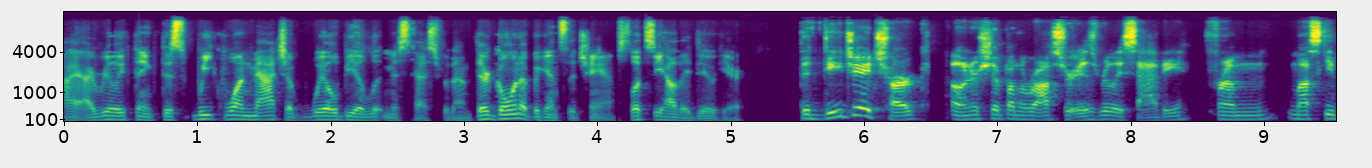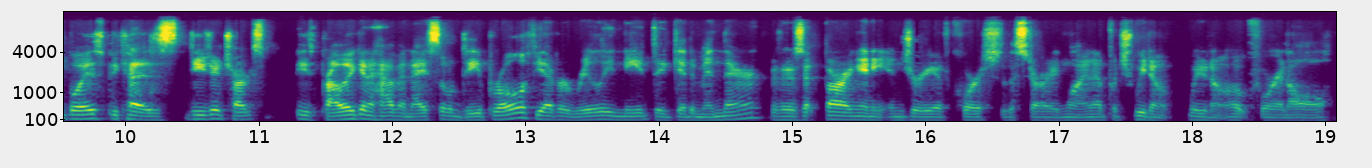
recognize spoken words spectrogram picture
I, I really think this week one matchup will be a litmus test for them. They're going up against the champs. Let's see how they do here the DJ Chark ownership on the roster is really savvy from Muskie Boys because DJ Chark's he's probably going to have a nice little deep role if you ever really need to get him in there. If there's barring any injury, of course, to the starting lineup, which we don't we don't hope for at all.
